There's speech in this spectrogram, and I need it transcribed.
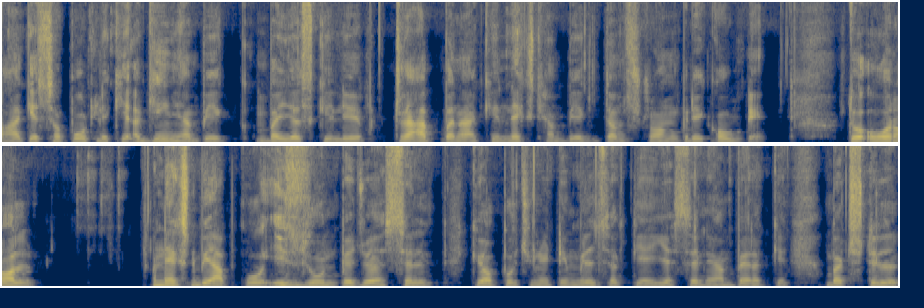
आके सपोर्ट लेके अगेन यहाँ पे एक बायर्स के लिए ट्रैप बना के नेक्स्ट यहाँ पे एकदम स्ट्रॉन्ग ब्रेकआउट है। तो ओवरऑल नेक्स्ट भी आपको इस जोन पे जो है सेल की अपॉर्चुनिटी मिल सकती है। येस सेल यहाँ पे रख के। But still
